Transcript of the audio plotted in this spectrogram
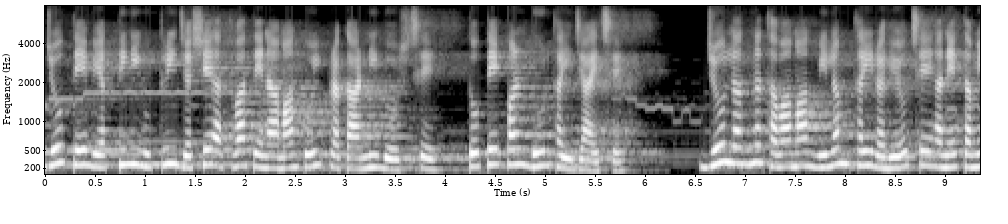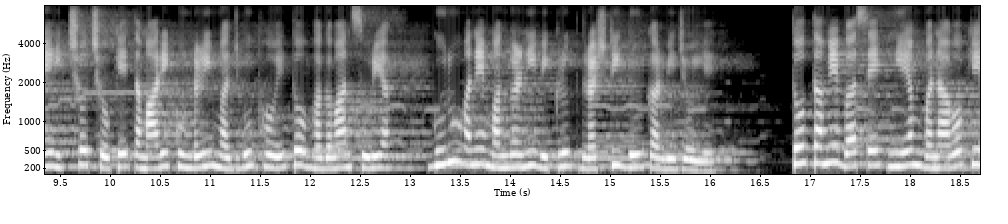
જો તે વ્યક્તિની ઉતરી જશે અથવા તેનામાં કોઈ પ્રકારની દોષ છે, તો તે પણ દૂર થઈ જાય છે. જો લગ્ન થવામાં વિલંબ થઈ રહ્યો છે અને તમે ઈચ્છો છો કે તમારી કુંડળી મજબૂત હોય તો ભગવાન સૂર્ય, ગુરુ અને મંગળની વિકૃત દ્રષ્ટિ દૂર કરવી જોઈએ. તો તમે બસ એક નિયમ બનાવો કે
